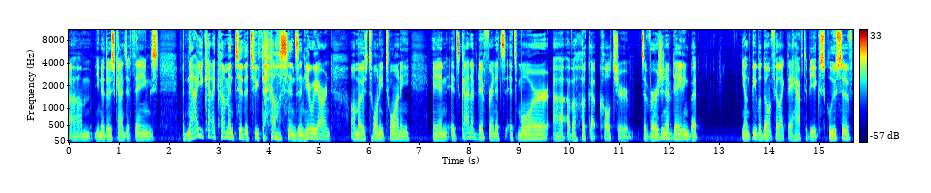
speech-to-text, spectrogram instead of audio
um, you know those kinds of things. But now you kind of come into the 2000s, and here we are in almost 2020, and it's kind of different. It's it's more uh, of a hookup culture. It's a version of dating, but young people don't feel like they have to be exclusive.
